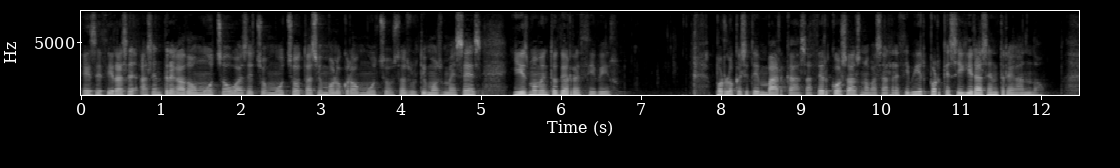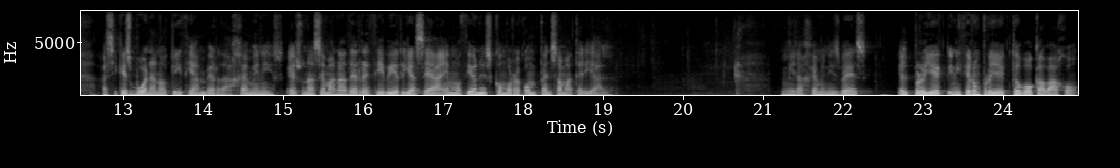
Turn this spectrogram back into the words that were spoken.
Es decir, has, has, entregado mucho o has hecho mucho, te has involucrado mucho estos últimos meses y es momento de recibir. Por lo que si te embarcas a hacer cosas no vas a recibir porque seguirás entregando. Así que es buena noticia, en verdad, Géminis. Es una semana de recibir ya sea emociones como recompensa material. Mira, Géminis, ¿ves? El proyecto, iniciar un proyecto boca abajo.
